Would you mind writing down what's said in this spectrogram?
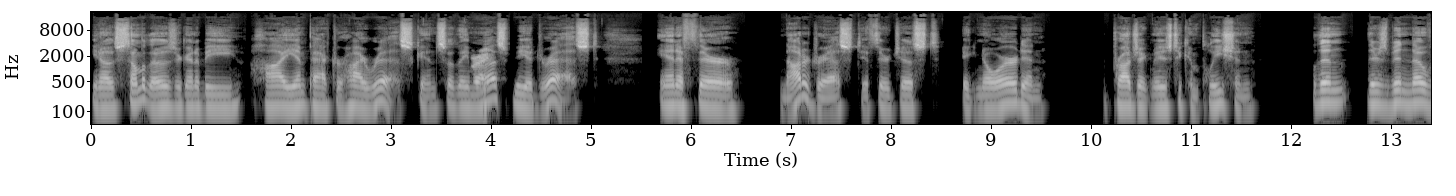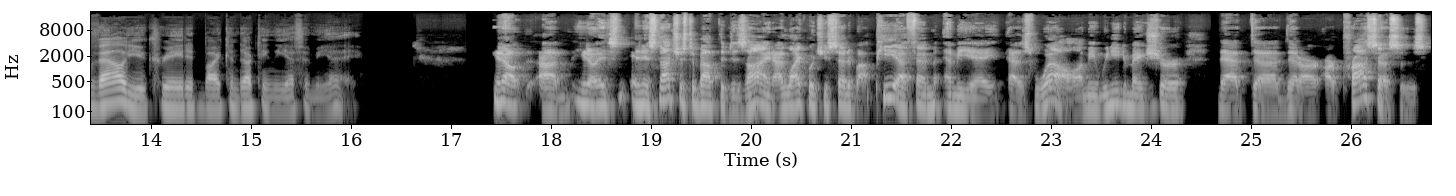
you know, some of those are going to be high impact or high risk, and so they right. must be addressed. And if they're not addressed, if they're just ignored and the project moves to completion, well, then there's been no value created by conducting the FMEA. You know, um, you know, it's and it's not just about the design. I like what you said about PFMEA as well. I mean, we need to make sure that uh, that our, our processes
